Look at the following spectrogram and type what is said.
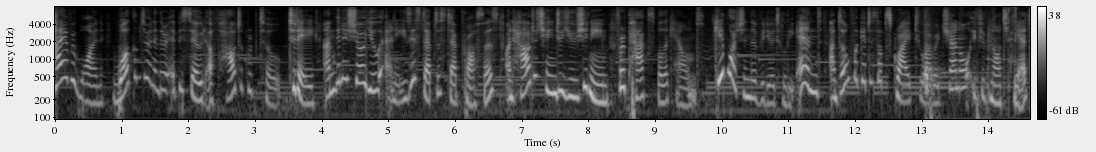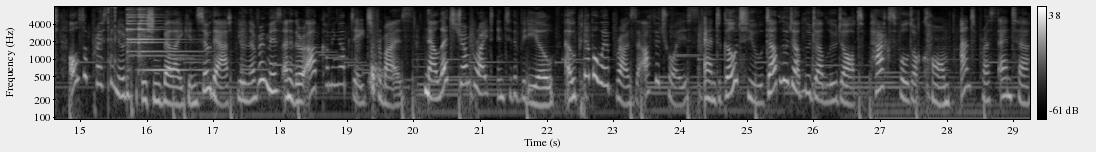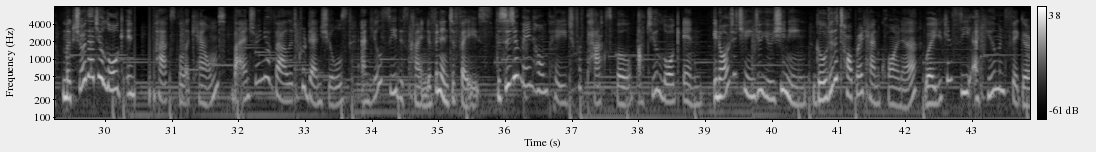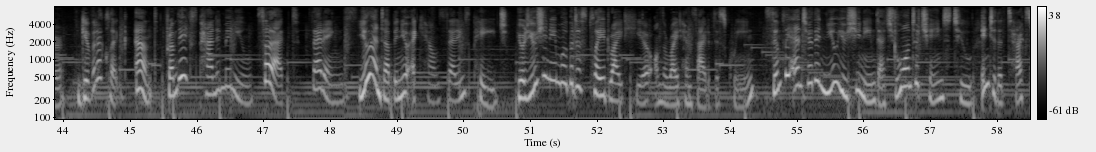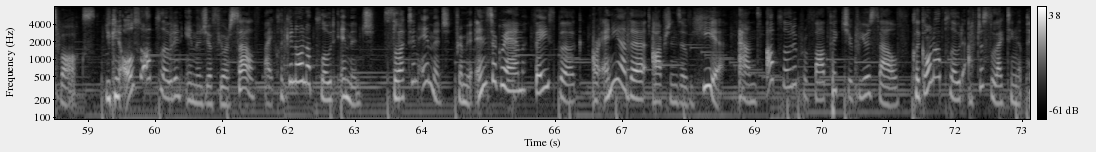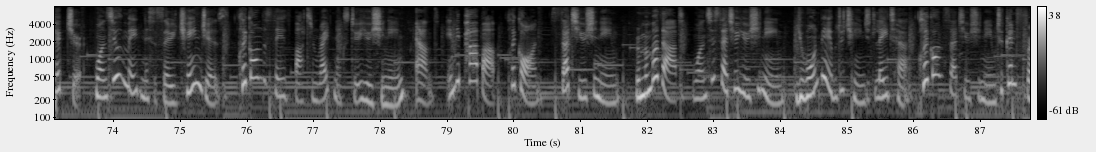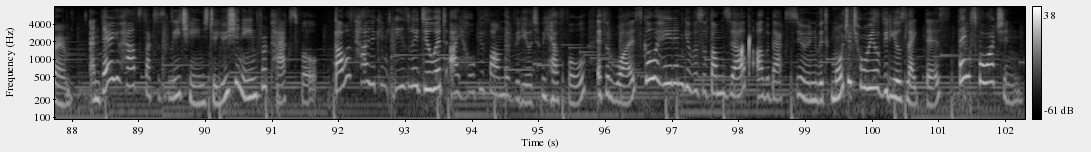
Hi everyone, welcome to another episode of How to Crypto. Today, I'm going to show you an easy step-to-step process on how to change your username for Paxful account. Keep watching the video till the end and don't forget to subscribe to our channel if you've not yet. Also press the notification bell icon so that you'll never miss another upcoming update from us. Now let's jump right into the video. Open up a web browser of your choice and go to www.paxful.com and press enter. Make sure that you log in Paxful account by entering your valid credentials and you'll see this kind of an interface. This is your main homepage for Paxful after you log in. In order to change your username, go to the top right hand corner where you can see a human figure. Give it a click and from the expanded menu, select settings, you'll end up in your account settings page. Your username will be displayed right here on the right hand side of the screen. Simply enter the new username that you want to change to into the text box. You can also upload an image of yourself by clicking on upload image. Select an image from your Instagram, Facebook, or any other options over here and upload a profile picture for yourself. Click on upload after selecting a picture. Once you've made necessary changes, click on the save button right next to your username and in the pop-up, click on set username. Remember that once you set your username, you won't be able to change it later. Click on set username to confirm and there you have successfully changed to your username for Paxful. That was how you can easily do it. I hope you found the video to be helpful. If it was, go ahead and give us a thumbs up. I'll be back soon with more tutorial videos like this. Thanks for watching.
